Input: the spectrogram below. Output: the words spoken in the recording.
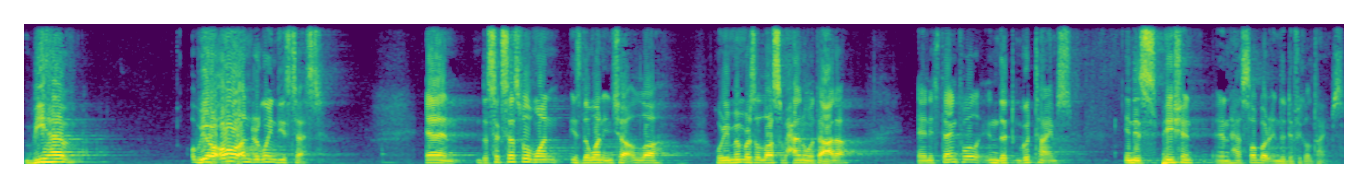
we have, we are all undergoing these tests. And the successful one is the one, inshallah, who remembers Allah subhanahu wa ta'ala and is thankful in the good times and is patient and has sabr in the difficult times.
